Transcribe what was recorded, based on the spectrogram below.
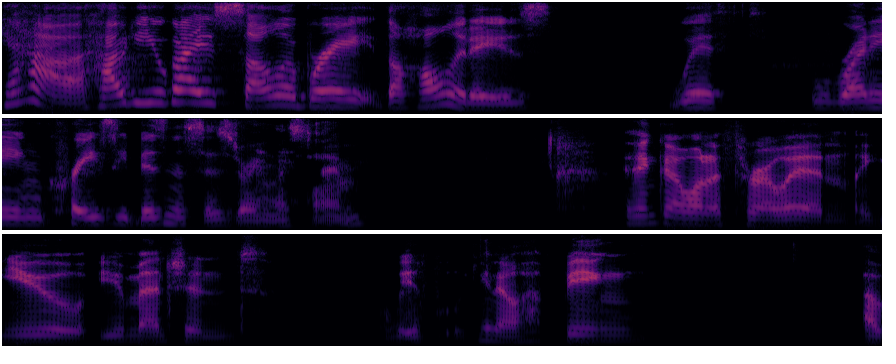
yeah, how do you guys celebrate the holidays with running crazy businesses during this time? I think I want to throw in like you you mentioned we you know being a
